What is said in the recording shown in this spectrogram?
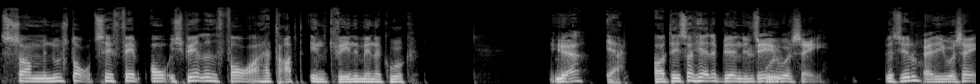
som nu står til fem år i spillet for at have dræbt en kvinde med en agurk. Ja, Ja, og det er så her, det bliver en lille det er i smule... USA. Hvad siger du? Er det i USA?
